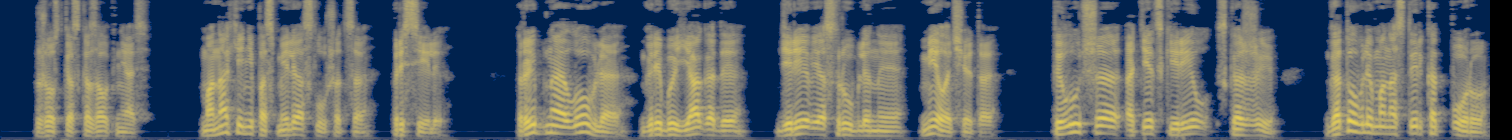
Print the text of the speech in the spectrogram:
– жестко сказал князь. Монахи не посмели ослушаться, присели. «Рыбная ловля, грибы-ягоды, деревья срубленные, мелочь это. Ты лучше, отец Кирилл, скажи, Готовлю монастырь к отпору.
